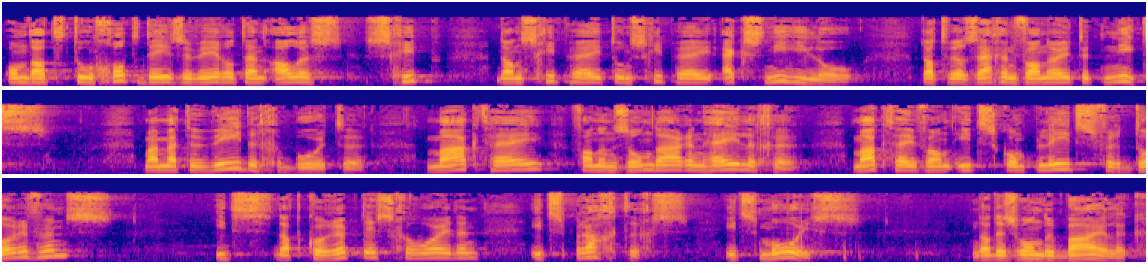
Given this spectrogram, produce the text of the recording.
Omdat toen God deze wereld en alles schiep, dan schiep hij, toen schiep hij ex nihilo. Dat wil zeggen vanuit het niets. Maar met de wedergeboorte maakt hij van een zondaar een heilige. Maakt hij van iets compleets verdorvens, iets dat corrupt is geworden, iets prachtigs, iets moois. Dat is wonderbaarlijk.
